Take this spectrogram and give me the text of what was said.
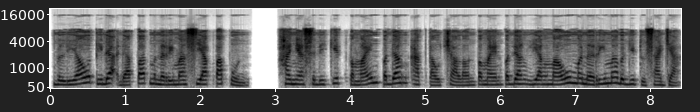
beliau tidak dapat menerima siapa pun. Hanya sedikit pemain pedang atau calon pemain pedang yang mau menerima begitu saja.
